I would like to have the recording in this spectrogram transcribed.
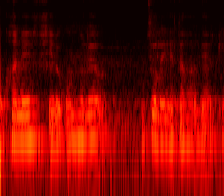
ওখানে সেরকম হলেও চলে যেতে হবে আর কি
